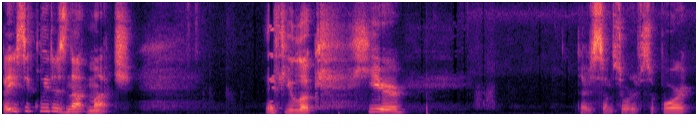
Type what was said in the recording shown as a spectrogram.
basically there's not much. If you look here, there's some sort of support.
